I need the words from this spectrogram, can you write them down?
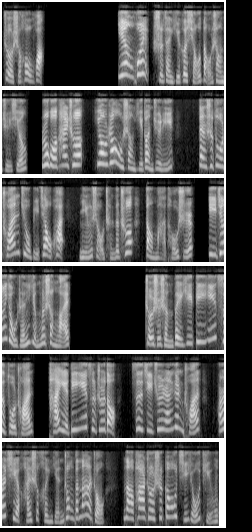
这是后话。宴会是在一个小岛上举行，如果开车要绕上一段距离，但是坐船就比较快。宁少臣的车到码头时，已经有人迎了上来。这是沈贝依第一次坐船，他也第一次知道自己居然晕船，而且还是很严重的那种，哪怕这是高级游艇。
